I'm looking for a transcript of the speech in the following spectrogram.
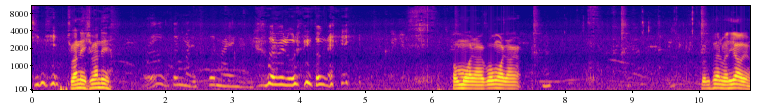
กินดิชวนดิชวนดิเฮ้ยเพื่อนมาเพื่อนมายังไง เพื่อนไม่รู้เลยตรงไหนโปรโมทหน่อยโปรโมทหน่อยเพื่อนเพื่อนๆมาเที่ยวอยู่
